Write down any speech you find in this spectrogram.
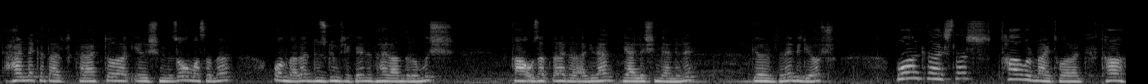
her ne kadar karakter olarak erişimimiz olmasa da onlara düzgün bir şekilde detaylandırılmış ta uzaklara kadar giden yerleşim yerleri görüntülenebiliyor. Bu arkadaşlar Tower Knight olarak ta,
